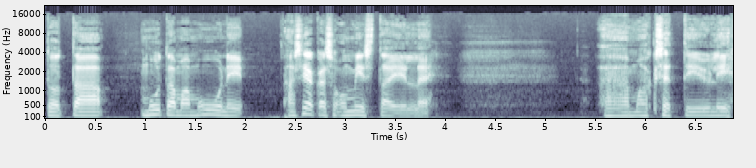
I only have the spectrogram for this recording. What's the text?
Tota, muutama muu, niin asiakasomistajille ää, maksettiin yli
